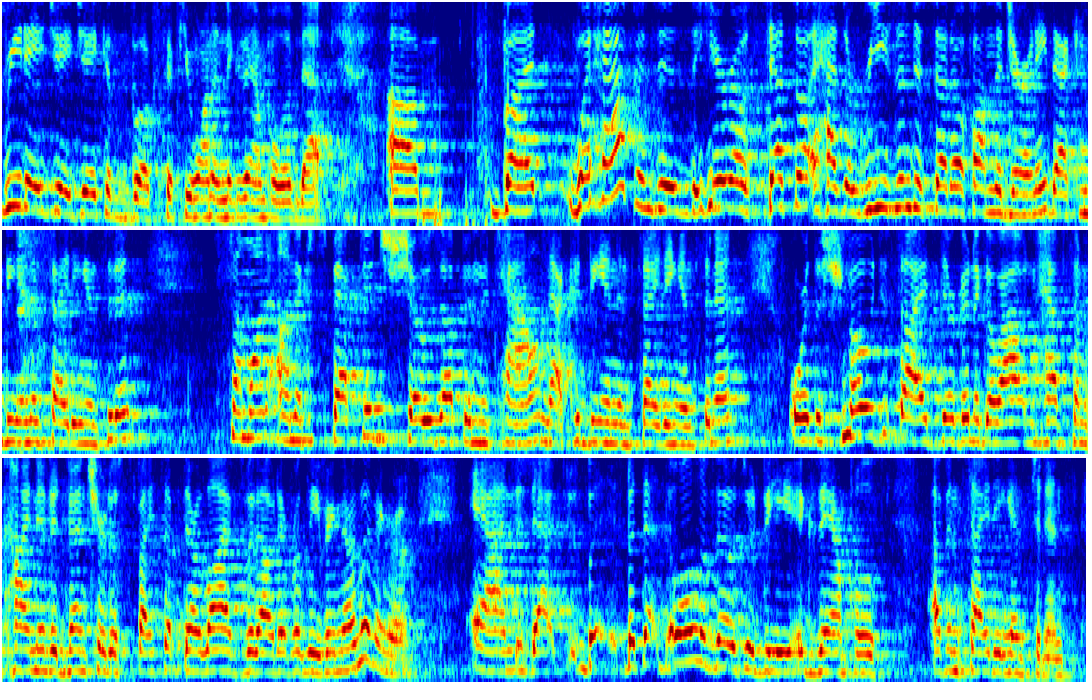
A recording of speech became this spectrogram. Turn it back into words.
Read A.J. Jacobs' books if you want an example of that. Um, but what happens is the hero sets has a reason to set off on the journey. That can be an inciting incident. Someone unexpected shows up in the town, that could be an inciting incident. Or the schmo decides they're going to go out and have some kind of adventure to spice up their lives without ever leaving their living room. And that, but, but that, all of those would be examples of inciting incidents.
